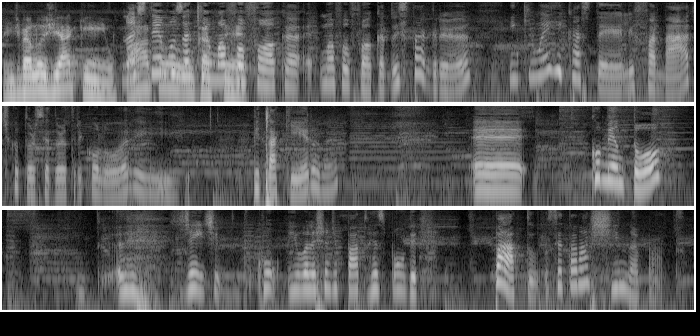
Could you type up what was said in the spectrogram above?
A gente vai elogiar quem? O nós temos aqui uma fofoca, uma fofoca do Instagram em que o Henrique Castelli, fanático, torcedor tricolor e pitaqueiro, né? É, comentou. É, gente, com, e o Alexandre Pato respondeu: Pato, você tá na China, Pato.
